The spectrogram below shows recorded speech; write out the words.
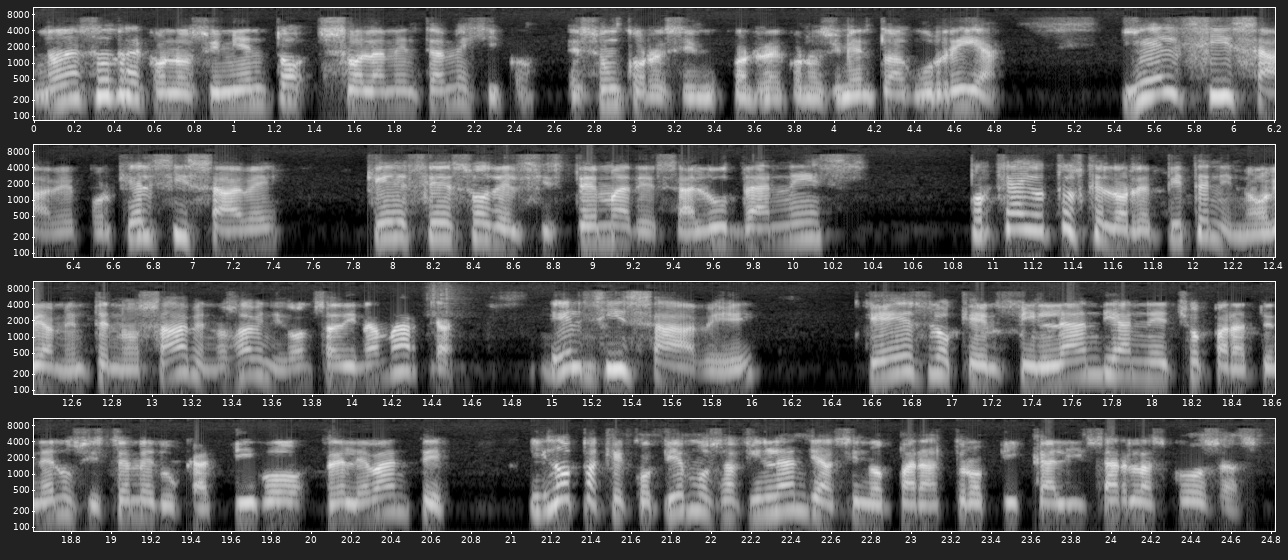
No es un reconocimiento solamente a México, es un reconocimiento a Gurría. Y él sí sabe, porque él sí sabe qué es eso del sistema de salud danés. Porque hay otros que lo repiten y no, obviamente no saben, no saben ni dónde está Dinamarca. Él sí sabe qué es lo que en Finlandia han hecho para tener un sistema educativo relevante. Y no para que copiemos a Finlandia, sino para tropicalizar las cosas.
